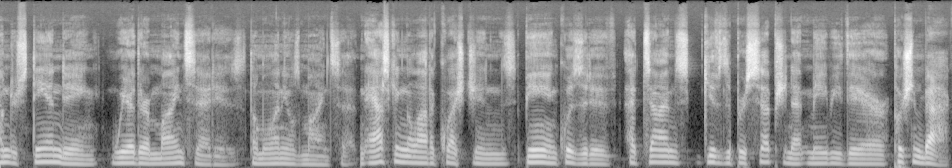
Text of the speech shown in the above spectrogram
understanding where their mindset is, the millennials' mindset. And asking a lot of questions, being inquisitive, at times gives the perception that maybe they're pushing back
